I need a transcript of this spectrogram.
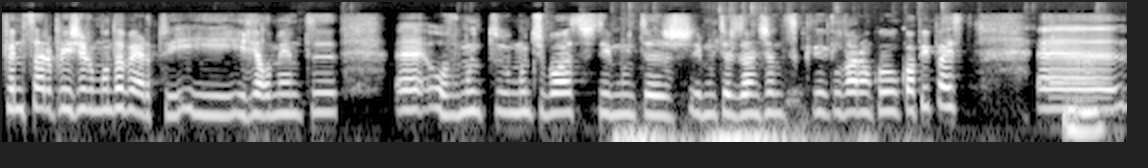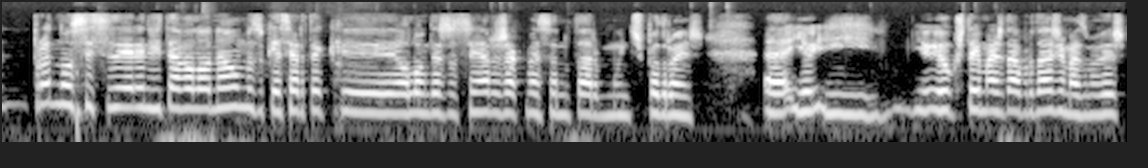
foi necessário preencher o mundo aberto e, e realmente uh, houve muito, muitos bosses e muitas, e muitas dungeons que levaram com o copy-paste. Uh, uhum pronto, não sei se era inevitável ou não, mas o que é certo é que ao longo desta senhora já começa a notar muitos padrões. Uh, e, e, eu gostei mais da abordagem, mais uma vez,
